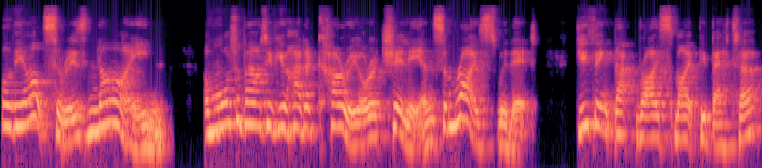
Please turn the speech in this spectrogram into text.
Well, the answer is nine. And what about if you had a curry or a chili and some rice with it? Do you think that rice might be better?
